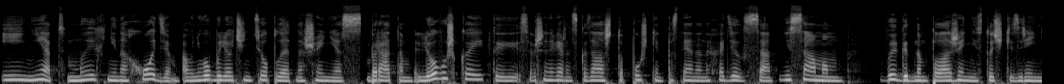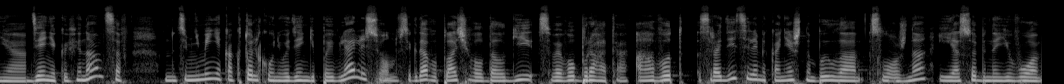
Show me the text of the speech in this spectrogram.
и нет, мы их не находим. А у него были очень теплые отношения с братом Левушкой. Ты совершенно верно сказала, что Пушкин постоянно находился не самым выгодном положении с точки зрения денег и финансов, но тем не менее, как только у него деньги появлялись, он всегда выплачивал долги своего брата. А вот с родителями, конечно, было сложно, и особенно его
